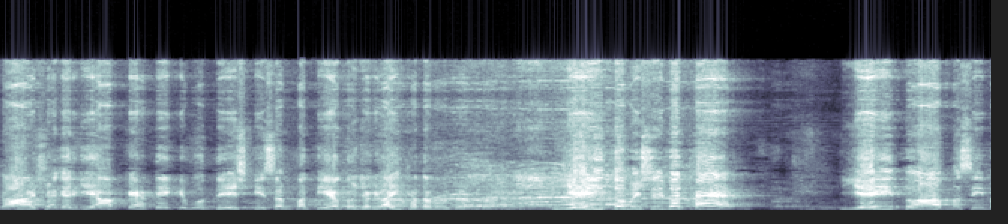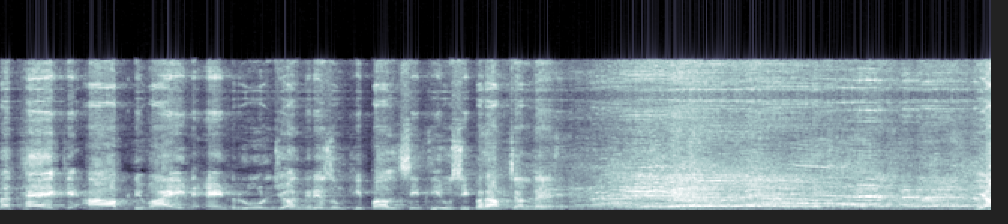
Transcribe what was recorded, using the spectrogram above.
काश अगर ये आप कहते कि वो देश की संपत्ति है तो झगड़ा ही खत्म हो जाता यही तो मुसीबत है। यही तो आप मुसीबत है कि आप डिवाइड एंड रूल जो अंग्रेज़ों की पॉलिसी थी, उसी पर आप चल रहे हैं। या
